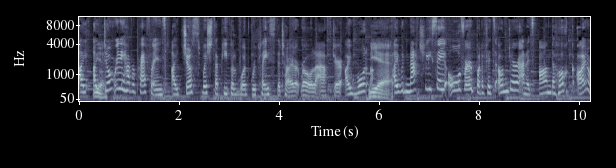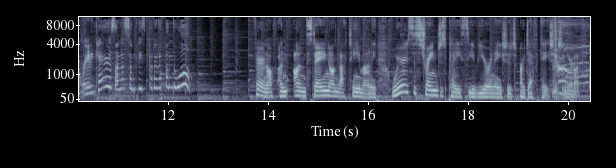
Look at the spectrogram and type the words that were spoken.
I, I Yeah. don't really have a preference. I just wish that people would replace the toilet roll after. I would, Yeah. I would naturally say over, but if it's under and it's on the hook, I don't really care as long as somebody's put it up on the wall. Fair enough. And on staying on that team, Annie, where is the strangest place you've urinated or defecated in your life?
